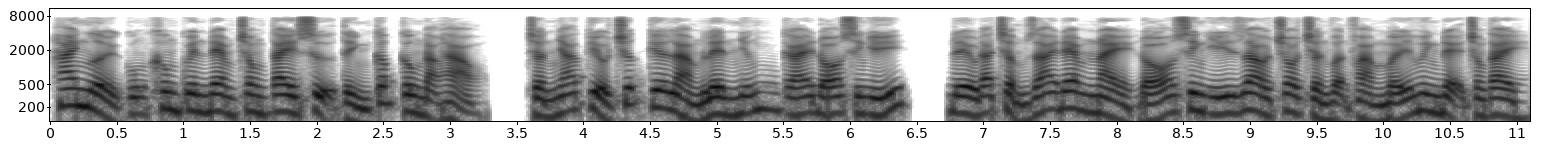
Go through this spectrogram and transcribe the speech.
hai người cũng không quên đem trong tay sự tình cấp công đạo hảo. Trần Nhã Kiều trước kia làm lên những cái đó sinh ý, đều đã chậm rãi đem này đó sinh ý giao cho Trần Vận Phàm mấy huynh đệ trong tay.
